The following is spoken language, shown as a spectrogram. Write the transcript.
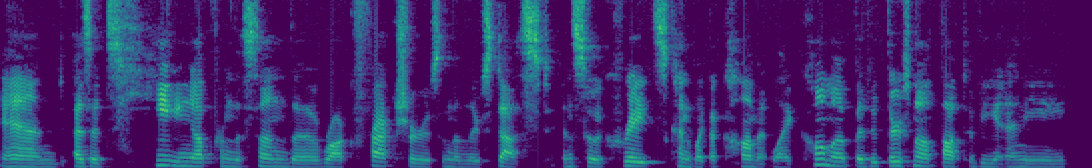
And as it's heating up from the sun, the rock fractures and then there's dust. And so it creates kind of like a comet like coma, but it, there's not thought to be any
